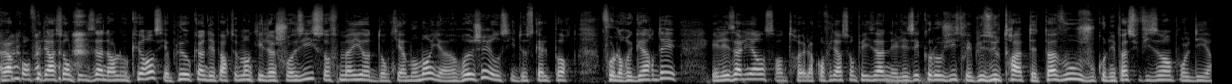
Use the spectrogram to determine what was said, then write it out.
alors Confédération paysanne, en l'occurrence, il n'y a plus aucun département qui l'a choisi, sauf Mayotte. Donc il y a un moment, il y a un rejet aussi de ce qu'elle porte. Il faut le regarder. Et les alliances entre la Confédération paysanne et les écologistes les plus ultras, peut-être pas vous, je ne vous connais pas suffisamment pour le dire,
